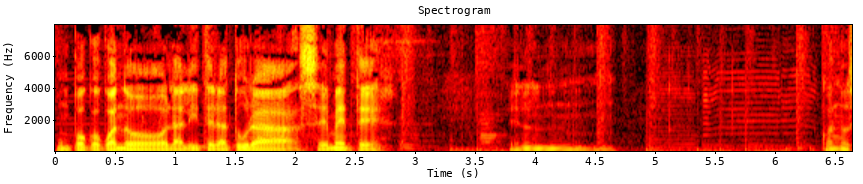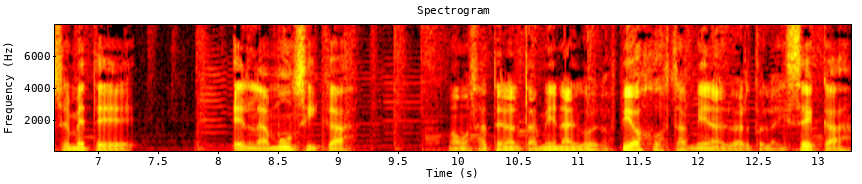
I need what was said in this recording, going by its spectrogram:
un poco cuando la literatura se mete cuando se mete en la música, vamos a tener también algo de los piojos, también Alberto Laiseca,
